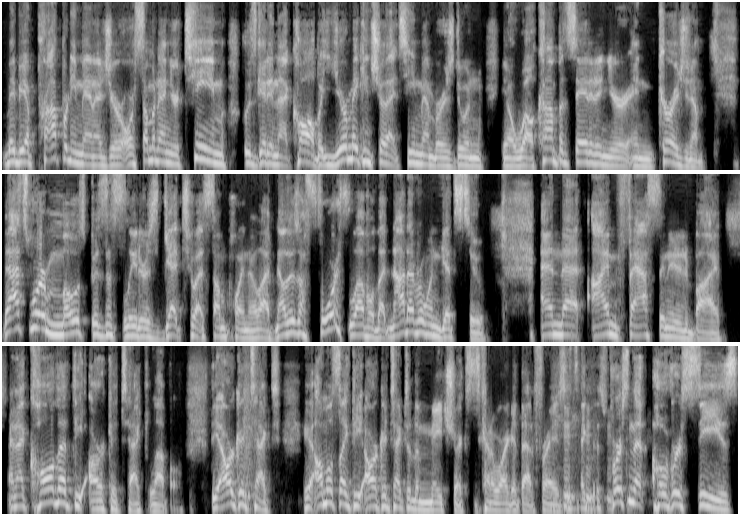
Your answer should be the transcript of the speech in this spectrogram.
maybe a property manager or someone on your team who's getting that call, but you're making sure that team member is doing you know well compensated, and you're encouraging them. That's where most business leaders get to at some point in their life. Now, there's a fourth level that not everyone gets to, and that I'm fascinated by. And I call that the architect level. The architect, almost like the architect of the matrix, is kind of where I get that phrase. It's like this person that oversees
